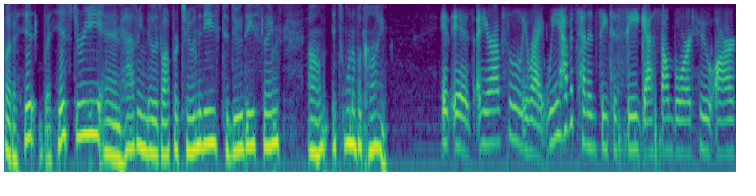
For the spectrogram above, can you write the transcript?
But a hit, but history and having those opportunities to do these things, um, it's one of a kind. It is, and you're absolutely right. We have a tendency to see guests on board who are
